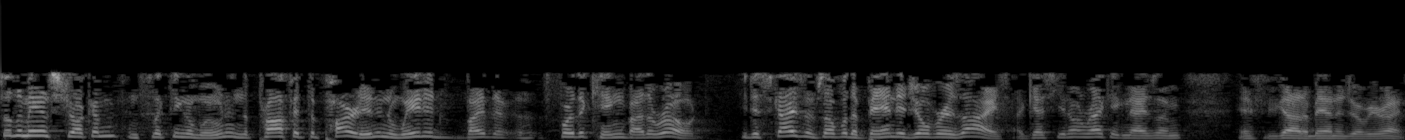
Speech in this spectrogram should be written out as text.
So the man struck him, inflicting a wound, and the prophet departed and waited by the, for the king by the road. He disguised himself with a bandage over his eyes. I guess you don't recognize him if you've got a bandage over your eyes.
